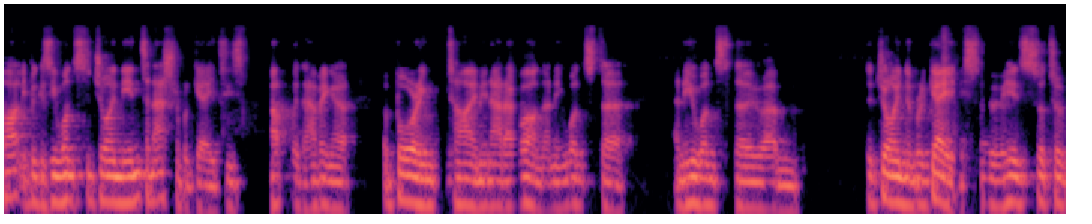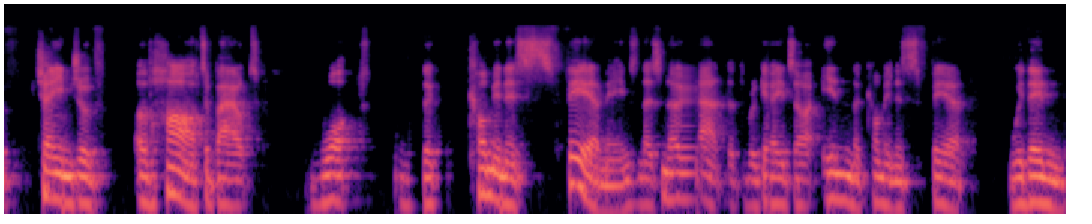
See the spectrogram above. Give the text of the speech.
partly because he wants to join the international brigades. He's up with having a, a boring time in Aragon, and he wants to and he wants to um, to join the brigade. So his sort of change of of heart about what the communist sphere means, and there's no doubt that the brigades are in the communist sphere within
